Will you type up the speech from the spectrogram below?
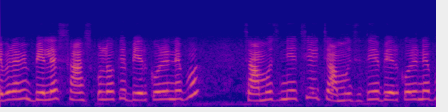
এবার আমি বেলের শাঁসগুলোকে বের করে নেব। চামচ নিয়েছি, ওই চামচ দিয়ে বের করে নেব।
